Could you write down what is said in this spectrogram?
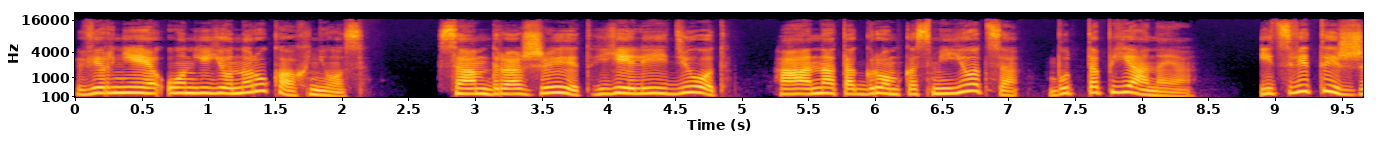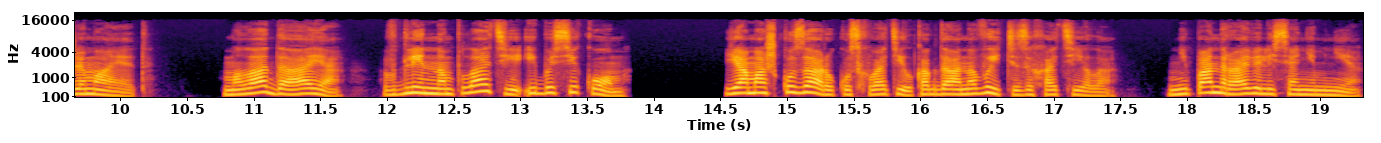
Вернее, он ее на руках нес. Сам дрожит, еле идет, а она так громко смеется, будто пьяная и цветы сжимает. Молодая, в длинном платье и босиком. Я Машку за руку схватил, когда она выйти захотела. Не понравились они мне.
